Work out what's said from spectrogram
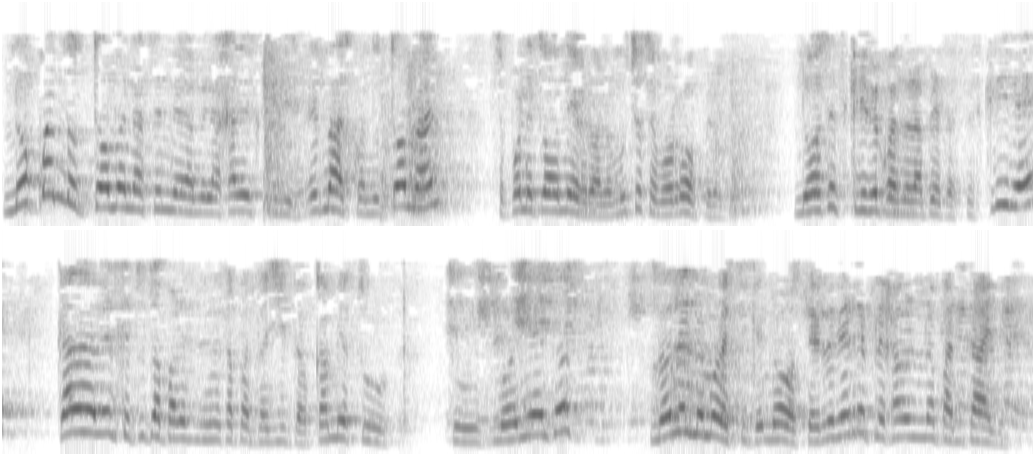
No cuando toman hacen de la melajá de escribir. Es más, cuando toman, se pone todo negro. A lo mucho se borró, pero no se escribe cuando la aprietas. Se escribe cada vez que tú te apareces en esa pantallita o cambias tu- tus movimientos. No en el memory stick, no, se ve reflejado en una pantalla.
